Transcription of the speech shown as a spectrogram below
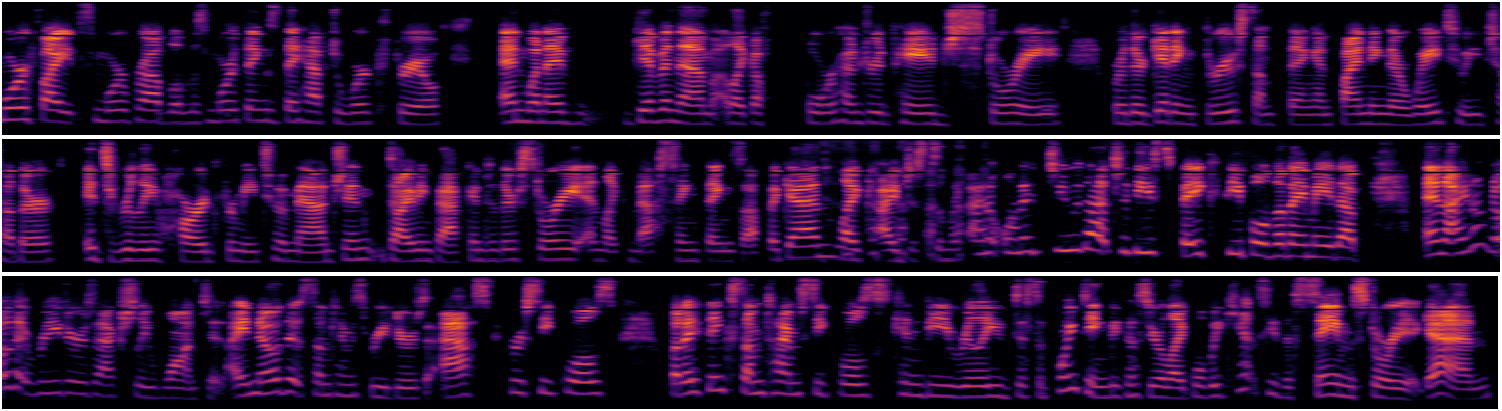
more fights more problems more things they have to work through. And when i've given them like a 400 page story where they're getting through something and finding their way to each other it's really hard for me to imagine diving back into their story and like messing things up again. Like i just am like i don't want to do that to these fake people that i made up. And i don't know that readers actually want it. I know that sometimes readers ask for sequels but i think sometimes sequels can be really disappointing because you're like well we can't see the same story again.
